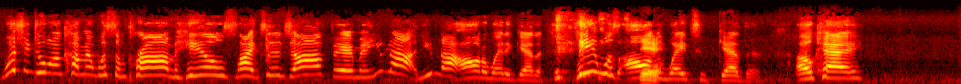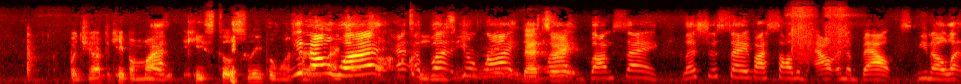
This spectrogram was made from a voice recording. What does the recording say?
What you doing coming with some prom heels like to the job fair, man? You not you not all the way together. He was all Yeah. the way together. Okay. But you have to keep in mind he's still sleeping with. You her know what? nighttime, so Uh, clean But you're right. That's you're right. right. But I'm saying, let's just say if I saw them out and about, you know, like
